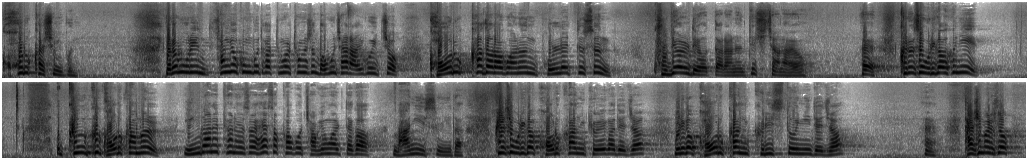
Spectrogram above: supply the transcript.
거룩하신 분. 여러분, 우리 성경 공부 같은 걸 통해서 너무 잘 알고 있죠. 거룩하다라고 하는 본래 뜻은 구별되었다라는 뜻이잖아요. 네, 그래서 우리가 흔히 그, 그 거룩함을 인간의 편에서 해석하고 적용할 때가 많이 있습니다. 그래서 우리가 거룩한 교회가 되자, 우리가 거룩한 그리스도인이 되자, 네, 다시 말해서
